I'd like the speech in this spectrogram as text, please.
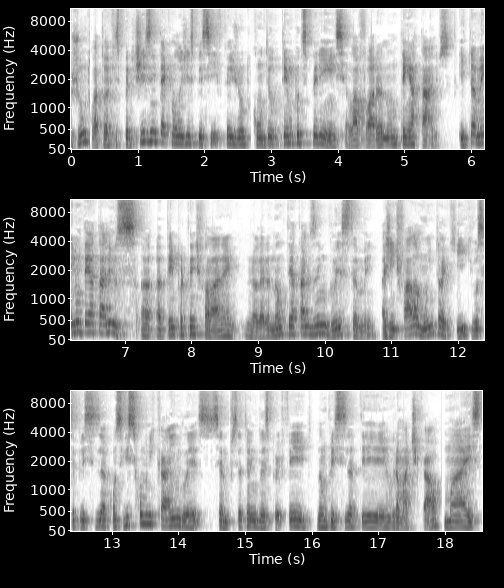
junto com a tua expertise em tecnologia específica e junto com o teu tempo de experiência. Lá fora não tem atalhos. E também não tem atalhos, até é importante falar, né, galera? Não tem atalhos em inglês também. A gente fala muito aqui que você precisa conseguir se comunicar em inglês, você não precisa ter um inglês perfeito, não precisa ter erro gramatical, mas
